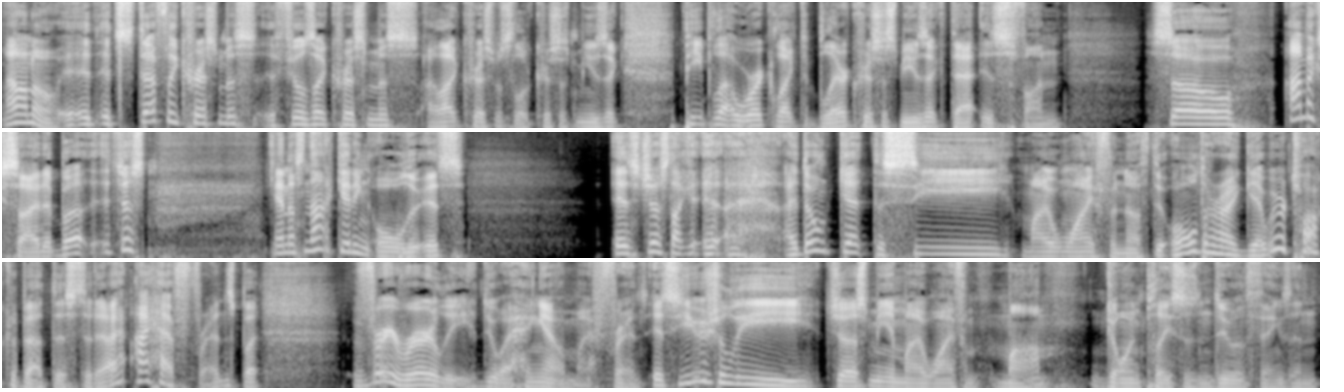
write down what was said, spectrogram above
I don't know. It, it's definitely Christmas. It feels like Christmas. I like Christmas. I love Christmas music. People at work like to blare Christmas music. That is fun. So I'm excited, but it just, and it's not getting older. It's, it's just like it, I don't get to see my wife enough. The older I get, we were talking about this today. I, I have friends, but very rarely do I hang out with my friends. It's usually just me and my wife and mom going places and doing things. And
